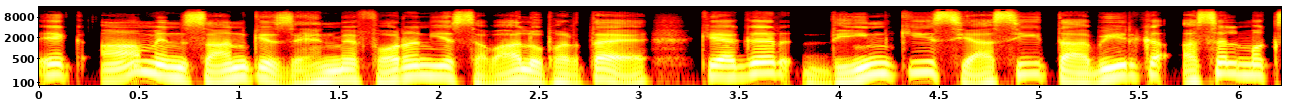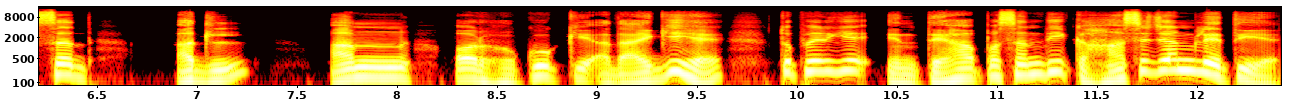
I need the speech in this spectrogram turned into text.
ایک عام انسان کے ذہن میں فوراً یہ سوال ابھرتا ہے کہ اگر دین کی سیاسی تعبیر کا اصل مقصد عدل امن اور حقوق کی ادائیگی ہے تو پھر یہ انتہا پسندی کہاں سے جنم لیتی ہے؟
